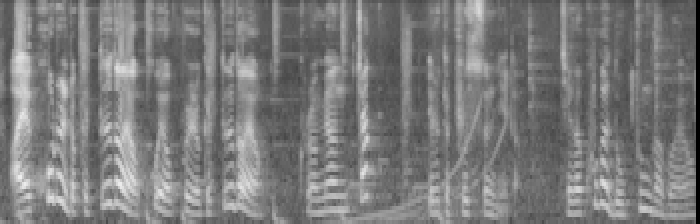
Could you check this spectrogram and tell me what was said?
아예 코를 이렇게 뜯어요. 코 옆을 이렇게 뜯어요. 그러면 쫙 이렇게 붙습니다. 제가 코가 높은가 봐요.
